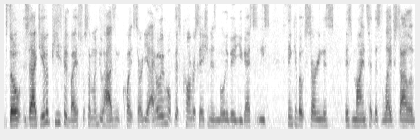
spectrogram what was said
So zach do you have a piece of advice for someone who hasn't quite started yet? I hope, I hope this conversation has motivated you guys to at least think about starting this this mindset, this lifestyle of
